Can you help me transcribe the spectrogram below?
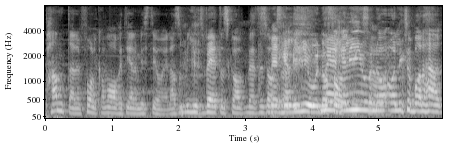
pantade folk har varit genom historien. Alltså just vetenskapsmässigt Med också. religion och Med sånt, religion liksom. och, och liksom bara det här,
